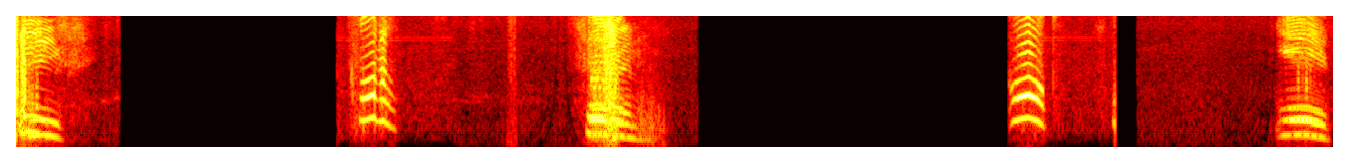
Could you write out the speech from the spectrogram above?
six, seven, seven, eight, eight,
